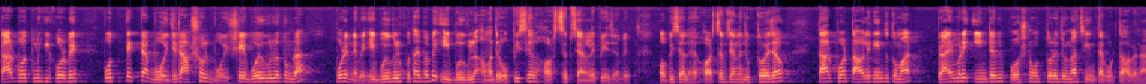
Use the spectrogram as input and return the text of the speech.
তারপর তুমি কি করবে? প্রত্যেকটা বই, যেটা আসল বই, সেই বইগুলো তোমরা পড়ে নেবে। এই বইগুলো কোথায় পাবে? এই বইগুলো আমাদের অফিসিয়াল হোয়াটসঅ্যাপ চ্যানেলে পেয়ে যাবে। অফিসিয়াল হোয়াটসঅ্যাপ চ্যানেলে যুক্ত হয়ে যাও। তারপর তাহলে কিন্তু তোমার প্রাইমারি ইন্টারভিউ প্রশ্ন উত্তরের জন্য চিন্তা করতে হবে না।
